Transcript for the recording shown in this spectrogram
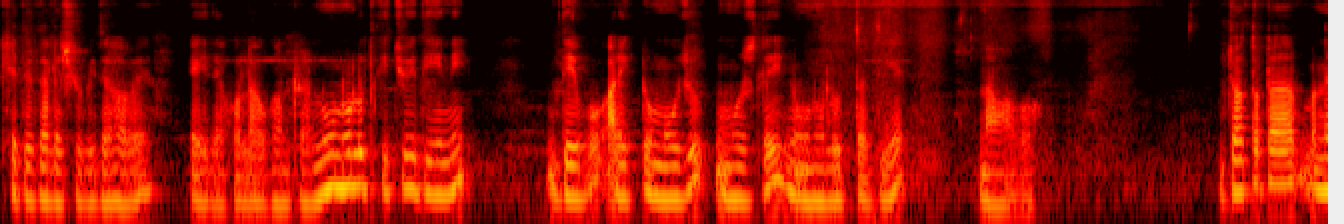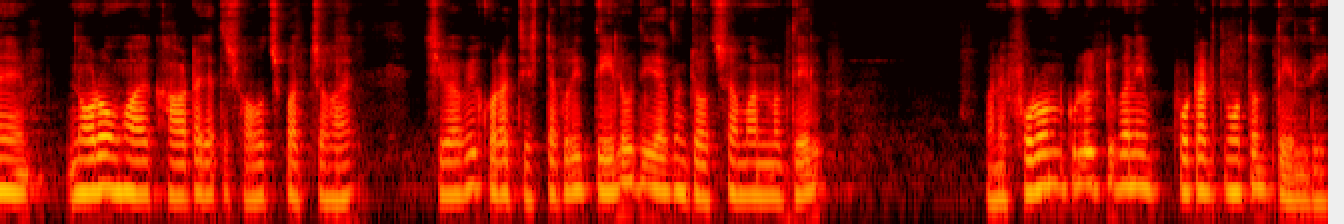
খেতে তাহলে সুবিধা হবে। এই দেখো লাউ ঘন্টটা। নুন হলুদ কিছুই দিইনি, দেবো আর একটু মজু মুজলেই নুন হলুদটা দিয়ে নামাবো। যতটা মানে নরম হয়, খাওয়াটা যাতে সহজপাচ্য হয়, সেভাবেই করার চেষ্টা করি। তেলও দিই একদম যৎ সামান্য তেল। মানে ফোড়নগুলো একটুখানি ফোটার মতন তেল দিই।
